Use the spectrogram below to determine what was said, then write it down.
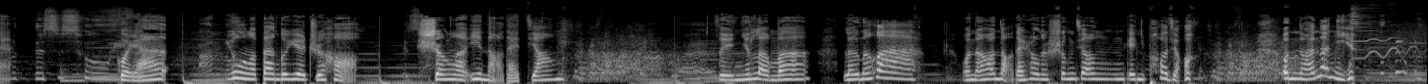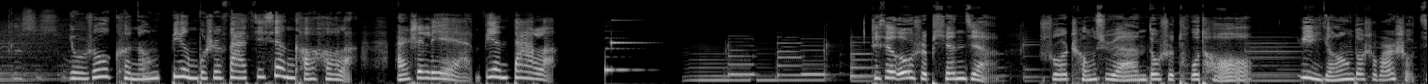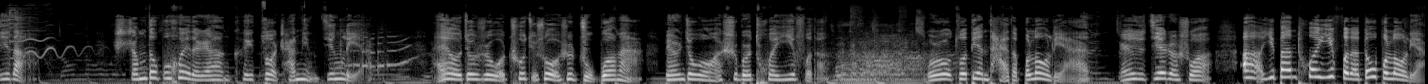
果然，用了半个月之后，生了一脑袋姜。所以你冷吗？冷的话，我拿我脑袋上的生姜给你泡脚，我暖暖你。有时候可能并不是发际线靠后了，而是脸变大了。这些都是偏见，说程序员都是秃头，运营都是玩手机的，什么都不会的人可以做产品经理。还有就是我出去说我是主播嘛，别人就问我是不是脱衣服的，我说我做电台的不露脸，人家就接着说啊，一般脱衣服的都不露脸。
